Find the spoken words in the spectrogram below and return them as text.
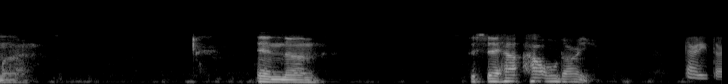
Wow. And um, to say, how how old are you? 33.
